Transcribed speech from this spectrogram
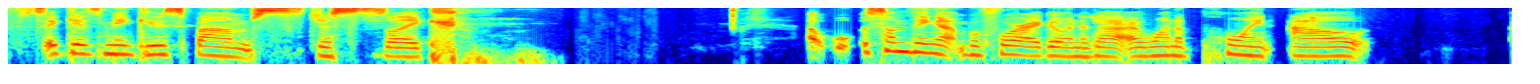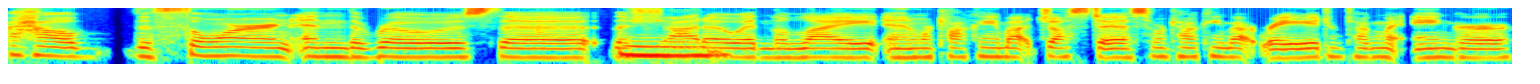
so it gives me goosebumps. Just like uh, something before I go into that, I want to point out how the thorn and the rose, the the mm. shadow and the light, and we're talking about justice, we're talking about rage, we're talking about anger,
